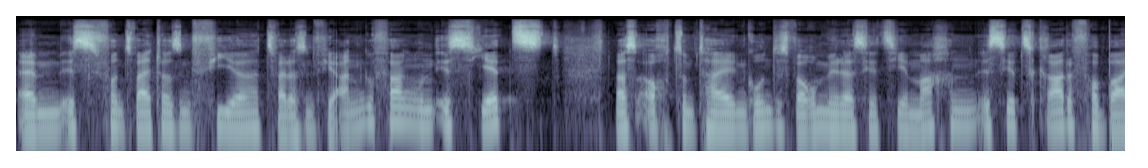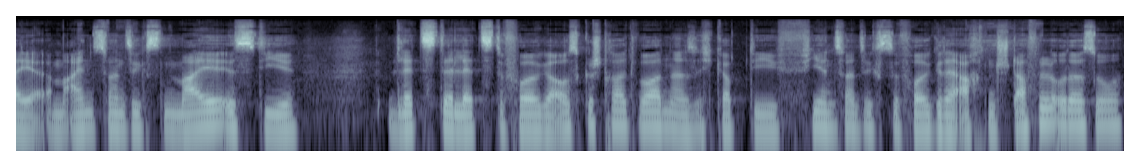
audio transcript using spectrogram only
Ähm, ist von 2004, 2004 angefangen und ist jetzt, was auch zum Teil ein Grund ist, warum wir das jetzt hier machen, ist jetzt gerade vorbei. Am 21. Mai ist die letzte, letzte Folge ausgestrahlt worden. Also ich glaube die 24. Folge der achten Staffel oder so.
